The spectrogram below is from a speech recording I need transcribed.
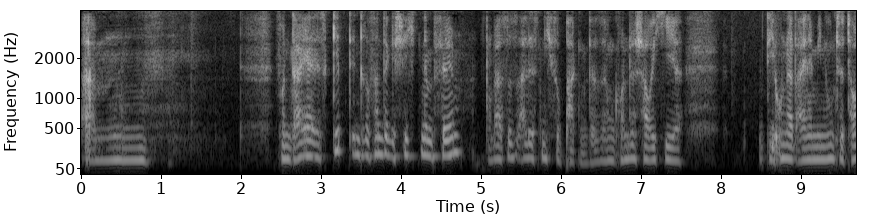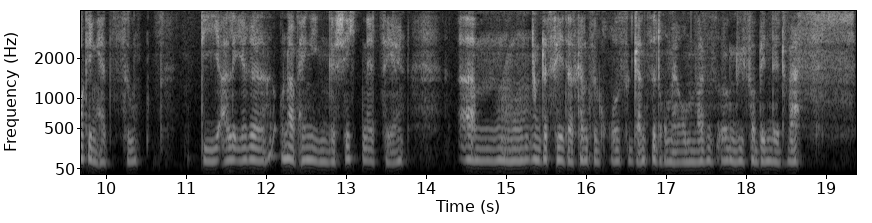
Ähm, von daher, es gibt interessante Geschichten im Film, aber es ist alles nicht so packend. Also im Grunde schaue ich hier die 101 Minute Talking Heads zu, die alle ihre unabhängigen Geschichten erzählen. Ähm, und es fehlt das ganze große Ganze drumherum, was es irgendwie verbindet, was,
